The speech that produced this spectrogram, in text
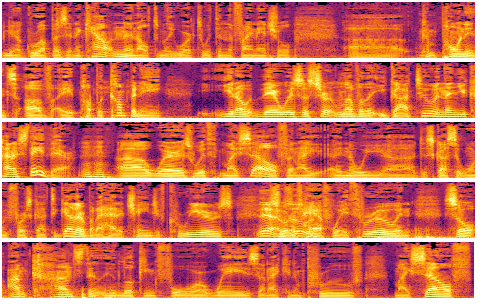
you know, grew up as an accountant and ultimately worked within the financial uh, components of a public company. You know, there was a certain level that you got to, and then you kind of stayed there. Mm-hmm. Uh, whereas with myself, and I, I know we uh, discussed it when we first got together, but I had a change of careers, Yeah, sort absolutely. of halfway through, and so I'm constantly looking for ways that I can improve myself,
